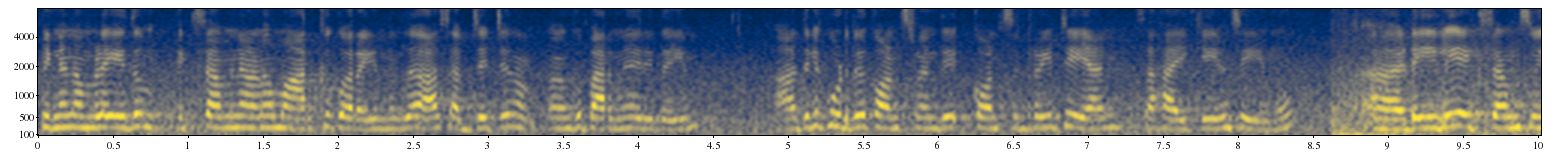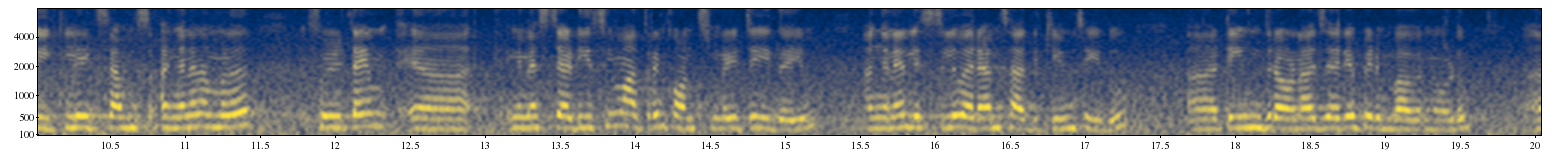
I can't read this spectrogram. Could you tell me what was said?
പിന്നെ നമ്മൾ ഏത് എക്സാമിനാണോ മാർക്ക് കുറയുന്നത് ആ സബ്ജക്റ്റ് നമുക്ക് പറഞ്ഞു തരികയും അതിൽ കൂടുതൽ കോൺസെൻട്രേറ്റ് കോൺസെൻട്രേറ്റ് ചെയ്യാൻ സഹായിക്കുകയും ചെയ്യുന്നു. ഡെയിലി എക്സാംസ് വീക്കിലി എക്സാംസ് അങ്ങനെ നമ്മൾ ഫുൾ ടൈം ഇങ്ങനെ സ്റ്റഡീസിൽ മാത്രം കോൺസെൻട്രേറ്റ് ചെയ്യുകയും അങ്ങനെ ലിസ്റ്റിൽ വരാൻ സാധിക്കുകയും ചെയ്തു. ടീം ദ്രോണാചാര്യ പെരുമ്പാവനോടും ആ,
